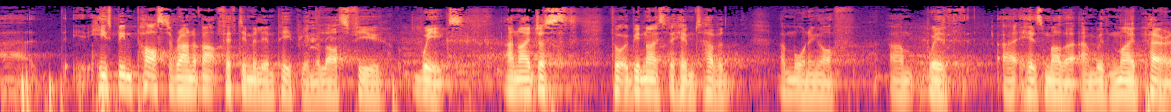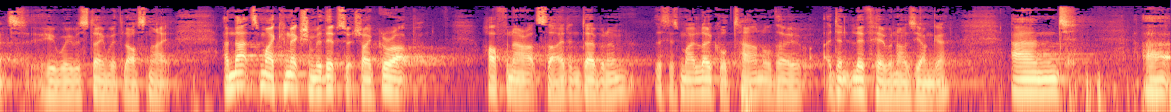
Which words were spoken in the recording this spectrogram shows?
uh, he's been passed around about 50 million people in the last few weeks, and I just thought it'd be nice for him to have a, a morning off um, with uh, his mother and with my parents, who we were staying with last night, and that's my connection with Ipswich. I grew up half an hour outside in Debenham. This is my local town, although I didn't live here when I was younger. And uh,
